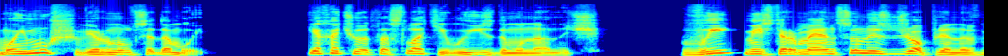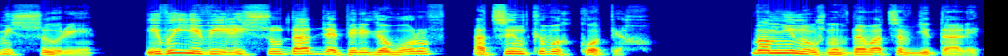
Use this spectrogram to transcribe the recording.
Мой муж вернулся домой. Я хочу отослать его из дому на ночь. Вы, мистер Мэнсон из Джоплина в Миссури, и вы явились сюда для переговоров о цинковых копьях. Вам не нужно вдаваться в детали.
